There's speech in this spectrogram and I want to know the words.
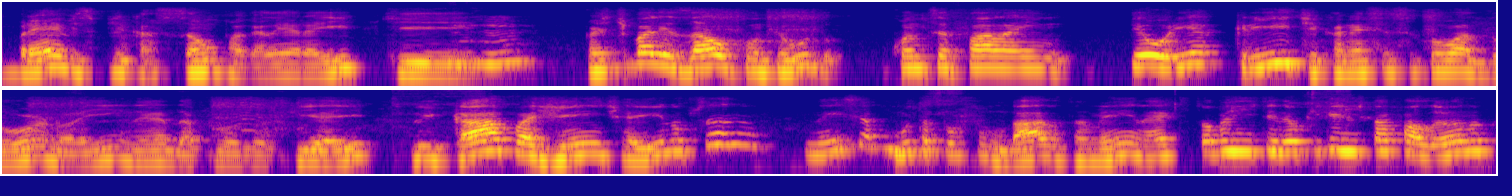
breve explicação para a galera aí, que Uhum. para a gente balizar o conteúdo, quando você fala em teoria crítica, né? Você citou o Adorno aí, né? Da filosofia aí, explicar para a gente aí, não precisa nem ser muito aprofundado também, né? Só para a gente entender o que, que a gente está falando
